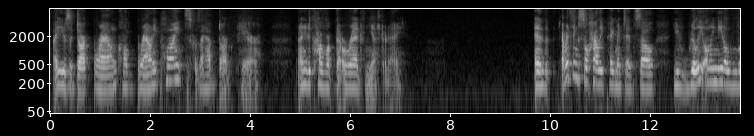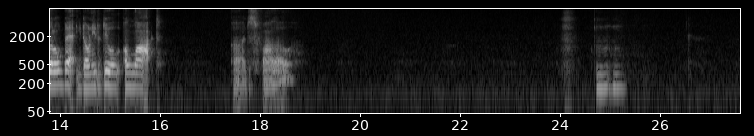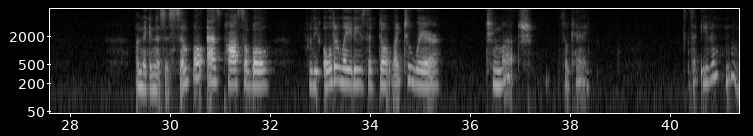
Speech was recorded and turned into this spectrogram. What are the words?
I use a dark brown called Brownie Points because I have dark hair. And I need to cover up that red from yesterday. And everything's so highly pigmented, so you really only need a little bit. You don't need to do a, lot. Uh, just follow. Mm-hmm. I'm making this as simple as possible for the older ladies that don't like to wear too much. It's okay. Is that even? Hmm.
